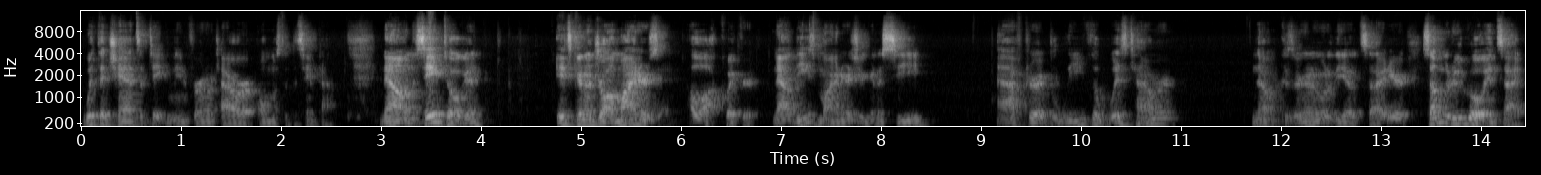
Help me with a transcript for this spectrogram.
with the chance of taking the Inferno Tower almost at the same time. Now, on the same token, it's going to draw miners in a lot quicker. Now, these miners you're going to see after, I believe, the Wiz Tower No, because they're going to go to the outside here. Some do go inside.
